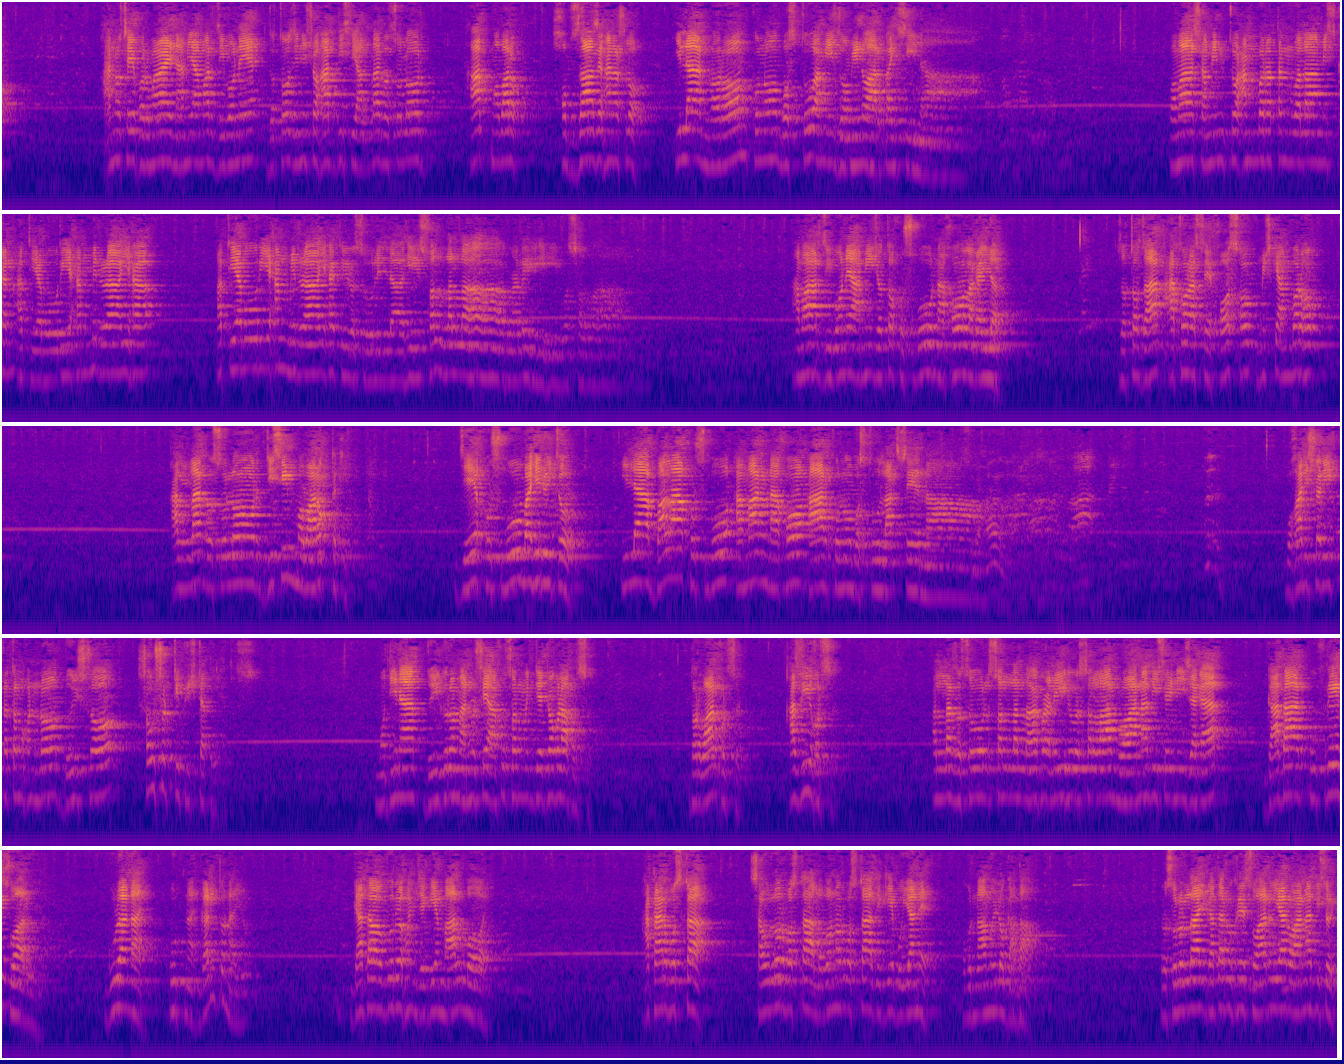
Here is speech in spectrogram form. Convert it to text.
আনসে ফরমাইন আমি আমার জীবনে যত জিনিস হাত দিছি, আল্লাহ রসুলর হাত মোবারক হবজা যেখানে আসলো, ইলা নরম কোন বস্তু আমি জমিন আর পাইছি না। ওমা শামিম তো আম্বরাতনওয়ালা মিসকান ইহা হাম্মির রাইহা আতিয়াবরি ইহা রাইহাতি রসুলিল্লাহি সাল্লাল্লাহু আলাইহি ওয়াসাল্লাম। আমার জীবনে আমি যত খুশবু নাহ লাগাইলাম যত জাত আতর আছে খস হোক মিষ্টি আম্বর হোক আল্লাহ রসুলর জিসিম মোবারক থেকে। যে খুশবু বাহির হইত ইলা বালা খুশবু আমার নাক আর কোনো বস্তু লাগছে না। বুহারি শরীফ প্রথম খণ্ড দুইশো চৌষট্টি পৃষ্ঠাতে হাদিস মদিনাত দুই গ্রহ মানুষে আফুসর মধ্যে ঝগড়া করছে দরবার করছে কাজী করছে আল্লাহ রসুল সাল্লাহ আলহি ওসাল্লাম রানা দিছে নি জায়গাত গাদার উফরে সোয়ার গুড়া নাই উঠ নাই গাড়ি তো নাই গাদা অগুর এখন জেগিয়ে মাল বয়। আটার বস্তা, চাউলৰ বস্তা, লবণৰ বস্তা জেগিয়ে বইয়ানে ওগুর নাম হইল গাদা। রসুল্লাহ গাদার উপরে সোয়ার ইয়ার ওয়ানা দিছই।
